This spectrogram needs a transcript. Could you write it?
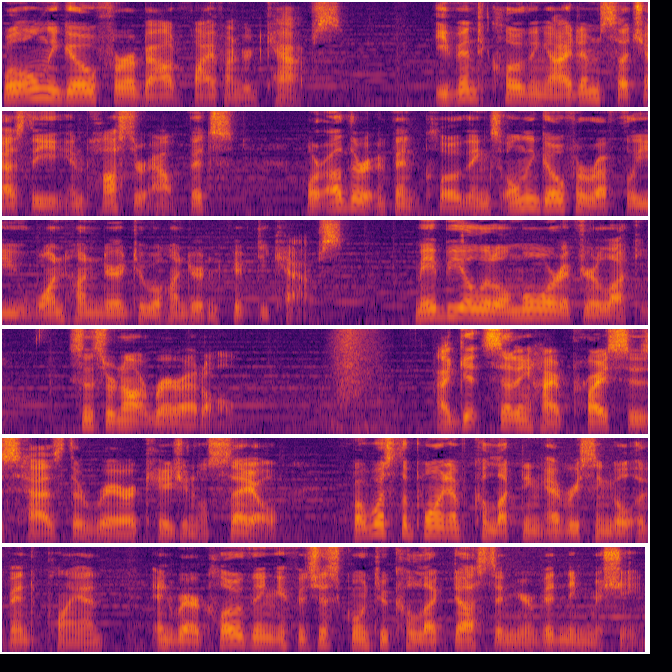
will only go for about 500 caps. Event clothing items such as the imposter outfits or other event clothings only go for roughly 100 to 150 caps. Maybe a little more if you're lucky, since they're not rare at all. I get setting high prices has the rare occasional sale, but what's the point of collecting every single event plan and rare clothing if it's just going to collect dust in your vending machine?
